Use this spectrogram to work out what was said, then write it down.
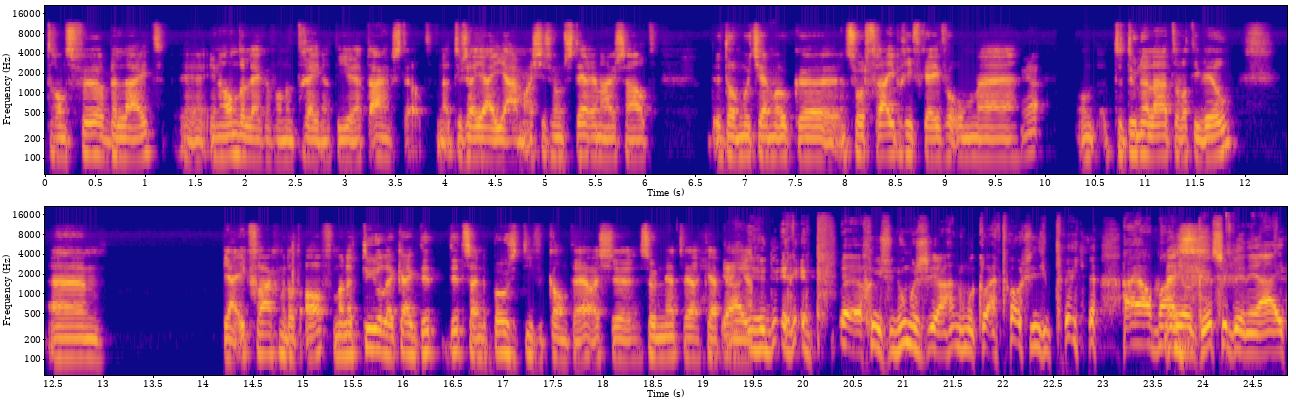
transferbeleid eh, in handen leggen van een trainer die je hebt aangesteld. Nou, toen zei jij, ja, maar als je zo'n ster in huis haalt, dan moet je hem ook eh, een soort vrijbrief geven om, ja. om te doen en laten wat hij wil. Ehm, ja, ik vraag me dat af. Maar natuurlijk, kijk, dit, dit zijn de positieve kanten. Hè? Als je zo'n netwerk hebt. Ja, je- ik, ik, eh, Guus, noem eens ja, noem een klein positief puntje. Hij haalt Mario Nee. Götze binnen. Ja, ik,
